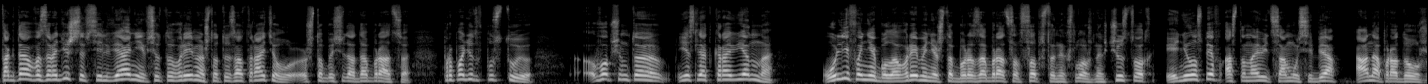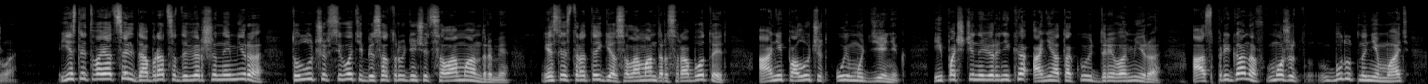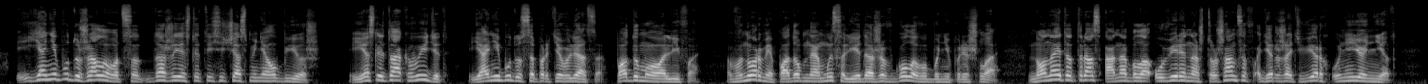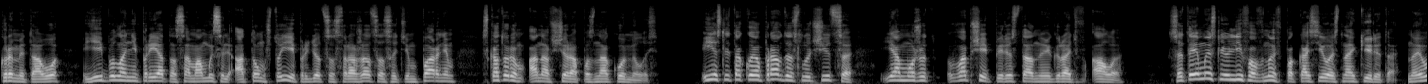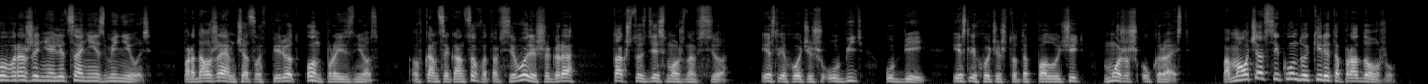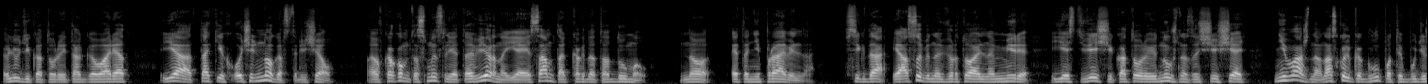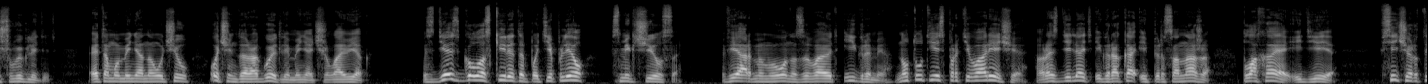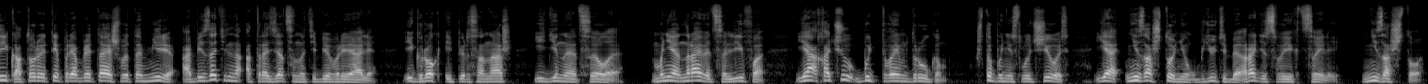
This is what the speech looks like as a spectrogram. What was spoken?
Тогда возродишься в Сильвиане, и все то время, что ты затратил, чтобы сюда добраться, пропадет впустую. В общем-то, если откровенно...» У Лифа не было времени, чтобы разобраться в собственных сложных чувствах, и не успев остановить саму себя, она продолжила. «Если твоя цель добраться до вершины мира, то лучше всего тебе сотрудничать с саламандрами. Если стратегия саламандр сработает, они получат уйму денег, и почти наверняка они атакуют Древо Мира, а с приганов, может, будут нанимать. Я не буду жаловаться, даже если ты сейчас меня убьешь». «Если так выйдет, я не буду сопротивляться», — подумала Лифа. В норме подобная мысль ей даже в голову бы не пришла, но на этот раз она была уверена, что шансов одержать верх у нее нет. Кроме того, ей была неприятна сама мысль о том, что ей придется сражаться с этим парнем, с которым она вчера познакомилась. И если такое правда случится, я, может, вообще перестану играть в Алла. С этой мыслью Лифа вновь покосилась на Кирита, но его выражение лица не изменилось. Продолжая мчаться вперед, он произнес. В конце концов, это всего лишь игра, так что здесь можно все. Если хочешь убить, убей. Если хочешь что-то получить, можешь украсть. Помолчав секунду, Кирита продолжил. Люди, которые так говорят, я таких очень много встречал. В каком-то смысле это верно, я и сам так когда-то думал. Но это неправильно. Всегда, и особенно в виртуальном мире, есть вещи, которые нужно защищать. Неважно, насколько глупо ты будешь выглядеть. Этому меня научил очень дорогой для меня человек. Здесь голос Кирита потеплел, смягчился. VR-MMO называют играми, но тут есть противоречие. Разделять игрока и персонажа – плохая идея. Все черты, которые ты приобретаешь в этом мире, обязательно отразятся на тебе в реале. Игрок и персонаж – единое целое. Мне нравится Лифа. Я хочу быть твоим другом. Что бы ни случилось, я ни за что не убью тебя ради своих целей. Ни за что.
